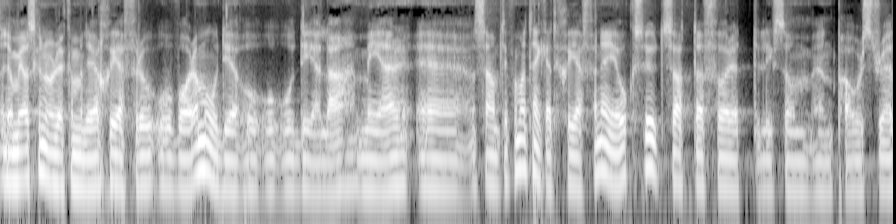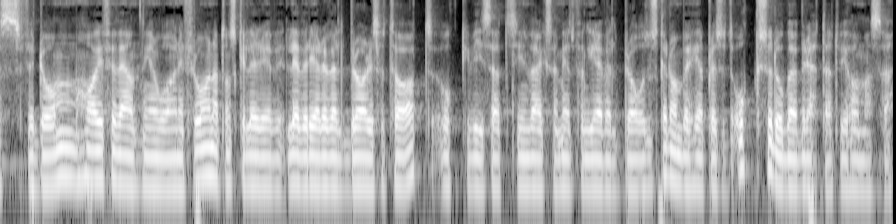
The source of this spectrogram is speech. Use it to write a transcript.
Ja, men jag skulle nog rekommendera chefer att, att vara modiga och, och, och dela mer. Eh, och samtidigt får man tänka att cheferna är också utsatta för ett, liksom, en power stress. För de har ju förväntningar ovanifrån att de ska leverera väldigt bra resultat och visa att sin verksamhet fungerar väldigt bra. Och så ska de helt plötsligt också då börja berätta att vi har massa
